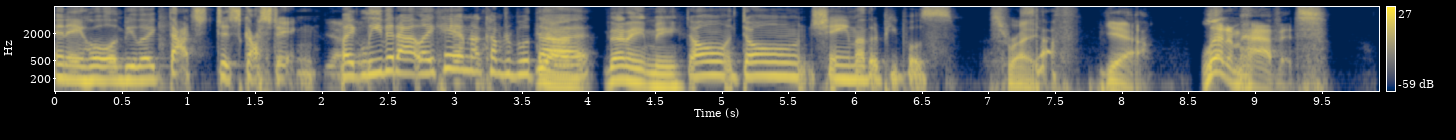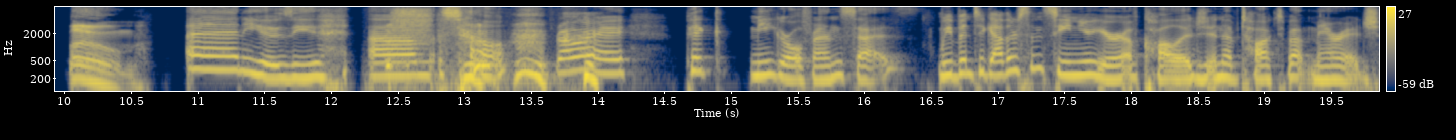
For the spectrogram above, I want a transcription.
an a hole and be like, that's disgusting. Yeah. Like leave it at like, hey, I'm not comfortable with Yeah, that. that ain't me. Don't don't shame other people's That's right. stuff. Yeah, let them have it. Boom. Anywhoozy. Um, so Rory, pick me girlfriend says, We've been together since senior year of college and have talked about marriage.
